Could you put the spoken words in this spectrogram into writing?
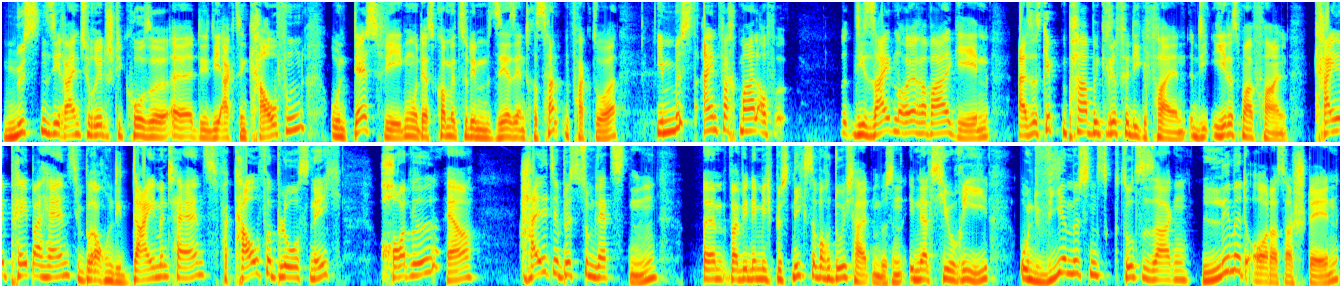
müssten sie rein theoretisch die Kurse, äh, die, die Aktien kaufen und deswegen, und jetzt kommen wir zu dem sehr, sehr interessanten Faktor, ihr müsst einfach mal auf die Seiten eurer Wahl gehen. Also es gibt ein paar Begriffe, die gefallen, die jedes Mal fallen. Keine Paper Hands, wir brauchen die Diamond Hands. Verkaufe bloß nicht. Hoddle, ja. Halte bis zum letzten, ähm, weil wir nämlich bis nächste Woche durchhalten müssen, in der Theorie. Und wir müssen sozusagen Limit Orders erstellen,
